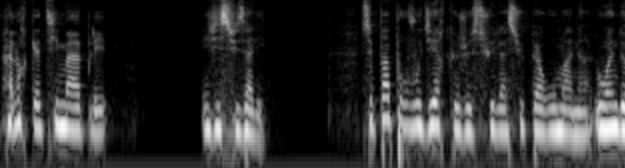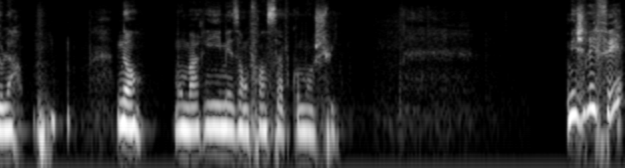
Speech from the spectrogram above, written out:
Alors Cathy m'a appelé et j'y suis allée. C'est pas pour vous dire que je suis la superwoman, hein, loin de là. non, mon mari et mes enfants savent comment je suis. Mais je l'ai fait.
